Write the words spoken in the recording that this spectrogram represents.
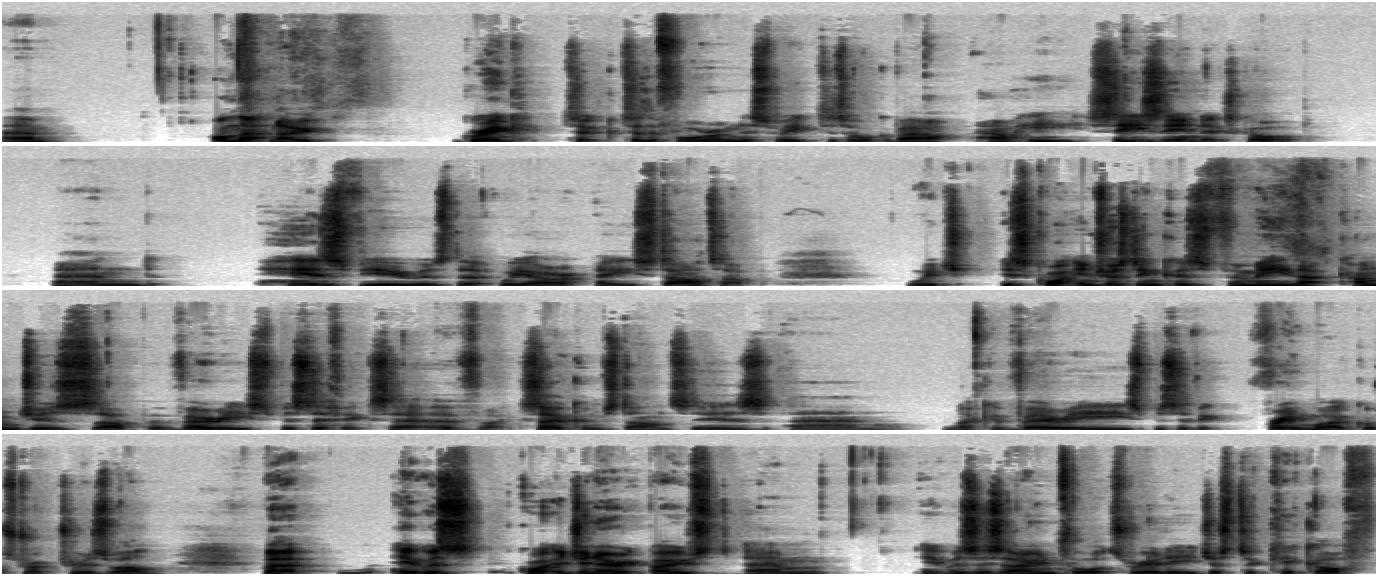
Um, on that note, Greg took to the forum this week to talk about how he sees the index co-op and his view is that we are a startup, which is quite interesting because for me that conjures up a very specific set of like circumstances and like a very specific framework or structure as well. But it was quite a generic post. Um, it was his own thoughts really, just to kick off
